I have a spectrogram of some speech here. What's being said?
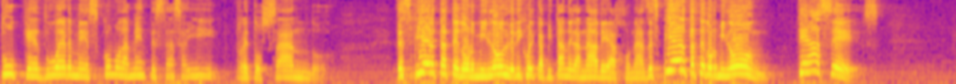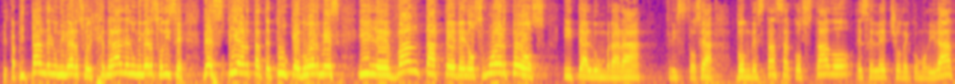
tú que duermes cómodamente, estás ahí retosando. Despiértate, dormilón, le dijo el capitán de la nave a Jonás. Despiértate, dormilón. ¿Qué haces? El capitán del universo, el general del universo dice, despiértate tú que duermes y levántate de los muertos y te alumbrará Cristo. O sea, donde estás acostado es el lecho de comodidad,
